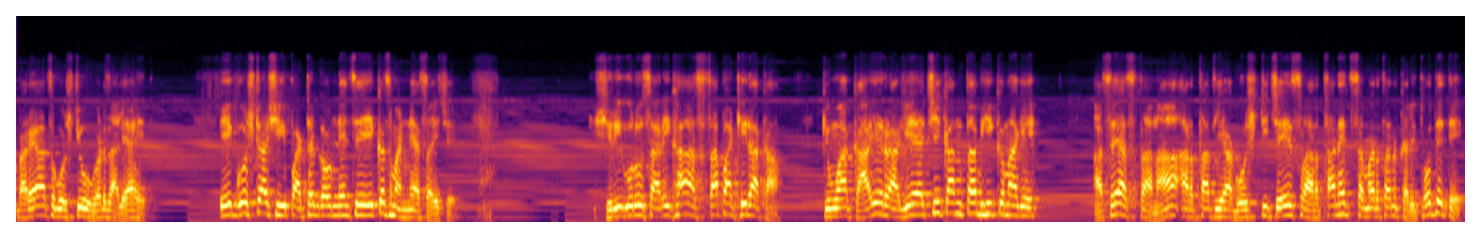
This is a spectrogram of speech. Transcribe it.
बऱ्याच गोष्टी उघड झाल्या आहेत. एक गोष्ट अशी पाठक गौडण्याचे एकच म्हणणे असायचे. श्री गुरु सारिखा असता पाठी राखा किंवा काय राजेयाची कांता भीक मागे? असे असताना अर्थात या गोष्टीचे स्वार्थानेच समर्थन करीत होते ते.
